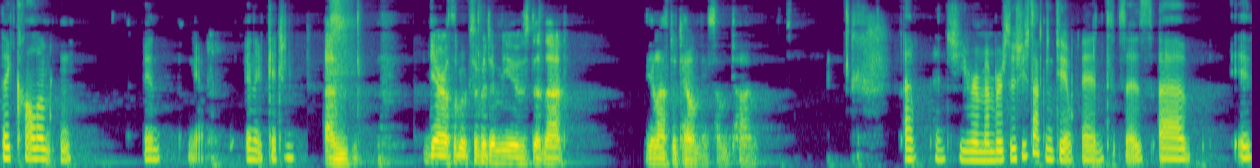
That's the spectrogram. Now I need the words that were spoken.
they call them in, in yeah in the kitchen. And Gareth looks a bit amused at that. You'll have to tell me sometime. Uh, and she remembers who she's talking to and says, uh, it,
